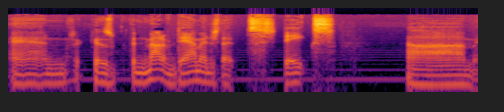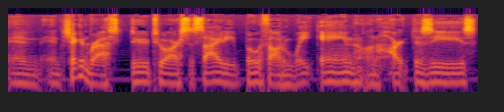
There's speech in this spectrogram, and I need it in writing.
and because the amount of damage that steaks um, and, and chicken breast do to our society, both on weight gain, on heart disease,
